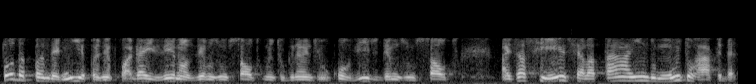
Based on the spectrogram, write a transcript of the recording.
toda a pandemia, por exemplo, o HIV nós demos um salto muito grande, o Covid demos um salto, mas a ciência ela está indo muito rápida.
